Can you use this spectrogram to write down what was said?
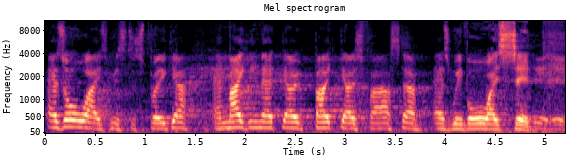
as always, Mr Speaker, and making that go, boat goes faster, as we've always said. Yeah, yeah.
